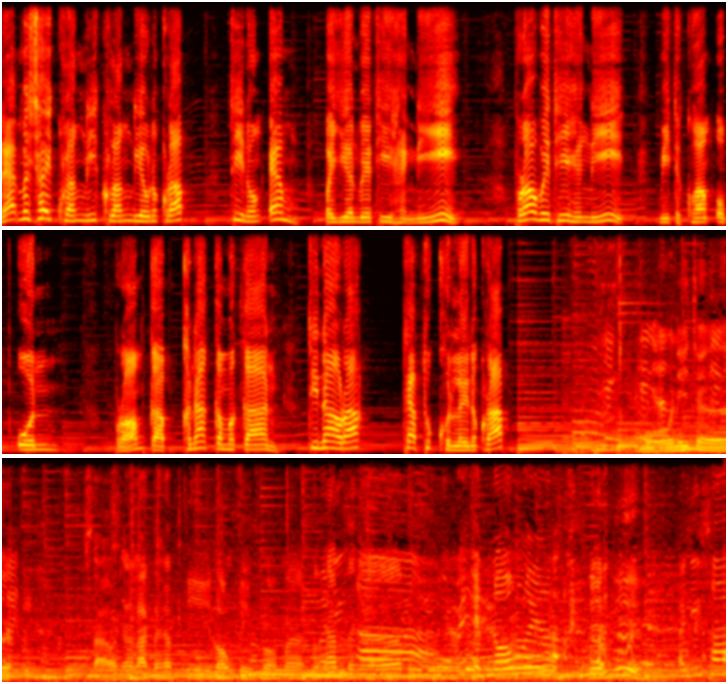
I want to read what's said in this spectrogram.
และไม่ใช่ครั้งนี้ครั้งเดียวนะครับ ที่น้องแอมไปเยือนเวทีแห่งนี้ เพราะเวทีแห่งนี้มีแต่ความอบอุ่น พร้อมกับคณะกรรมการที่น่ารักแทบทุกคนเลยนะครับ โอ้โหวันนี้เจอสาวน่ารักนะครับ ที่ร้องเพลงเพราะมากน้องอ้ำนะครับโอ้โหไม่เห็นน้องเลยอะเห็นนี่สวัสดีค่ะ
